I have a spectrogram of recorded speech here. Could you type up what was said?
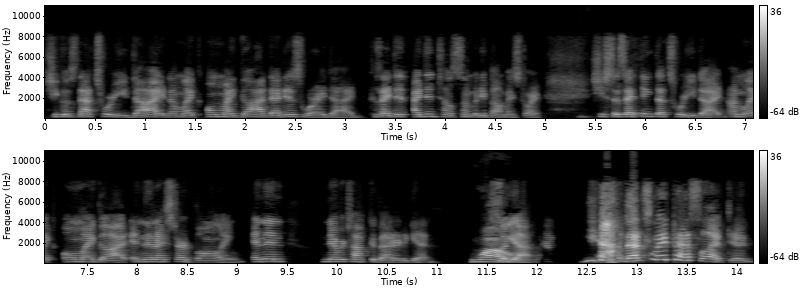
she goes, That's where you died. And I'm like, Oh my God, that is where I died. Because I did I did tell somebody about my story. She says, I think that's where you died. I'm like, Oh my God. And then I start bawling and then never talked about it again. Wow. So yeah, yeah, that's my past life, dude.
